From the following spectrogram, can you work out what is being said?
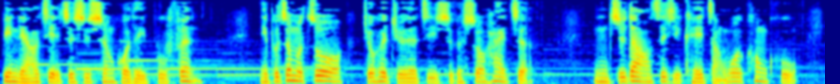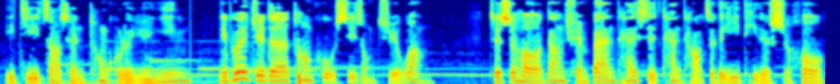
并了解这是生活的一部分。你不这么做，就会觉得自己是个受害者。你知道自己可以掌握痛苦以及造成痛苦的原因，你不会觉得痛苦是一种绝望。这时候，当全班开始探讨这个议题的时候，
